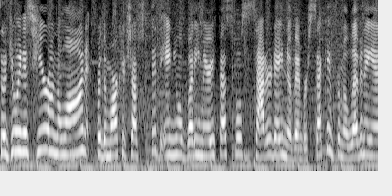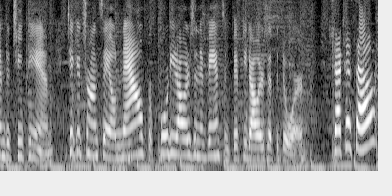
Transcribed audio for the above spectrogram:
So join us here on the lawn for the Market Shop's fifth annual Bloody Mary Festival, Saturday, November 2nd from 11 a.m. to 2 p.m. Tickets are on sale now for $40 in advance and $50 at the door. Check us out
